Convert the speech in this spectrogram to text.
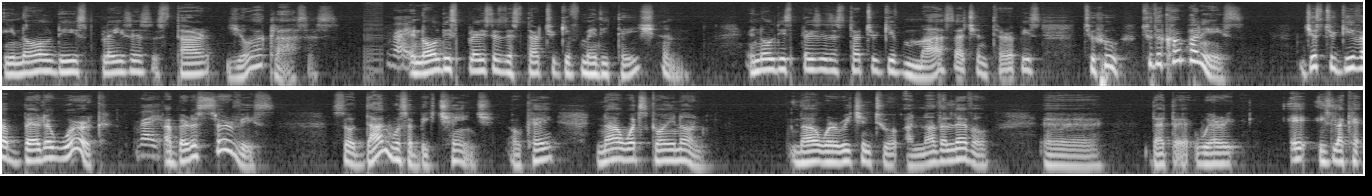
In all these places, start yoga classes. Right. In all these places, they start to give meditation. In all these places, they start to give massage and therapies to who? To the companies, just to give a better work right. a better service. So that was a big change. Okay. Now what's going on? Now we're reaching to another level that uh, we're e- it's like an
